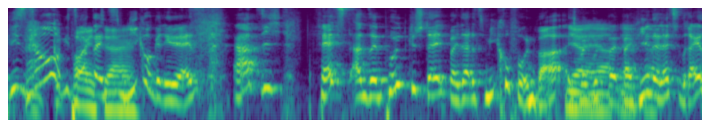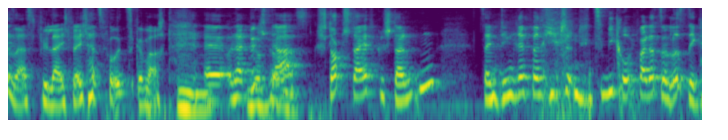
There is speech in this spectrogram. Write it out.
Wieso? Wieso point, hat er ins ja. Mikro geredet? Er, ist, er hat sich fest an sein Pult gestellt, weil da das Mikrofon war. Ich Ja, meine, gut, ja, weil ja, wir in der letzten Reihe saßen vielleicht. Vielleicht hat es für uns gemacht. Äh, und hat wirklich da uns. stocksteif gestanden, sein Ding referiert und ins Mikro. Ich fand das so lustig.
